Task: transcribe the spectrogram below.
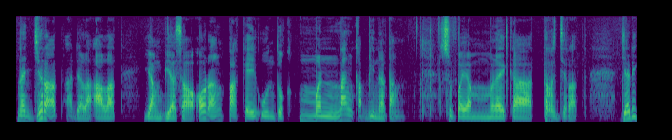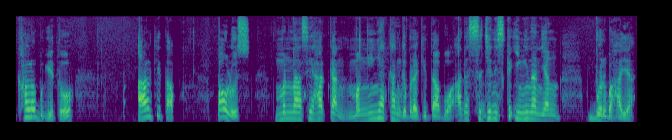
Nah, jerat adalah alat yang biasa orang pakai untuk menangkap binatang supaya mereka terjerat. Jadi kalau begitu, Alkitab Paulus menasihatkan, mengingatkan kepada kita bahwa ada sejenis keinginan yang berbahaya,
